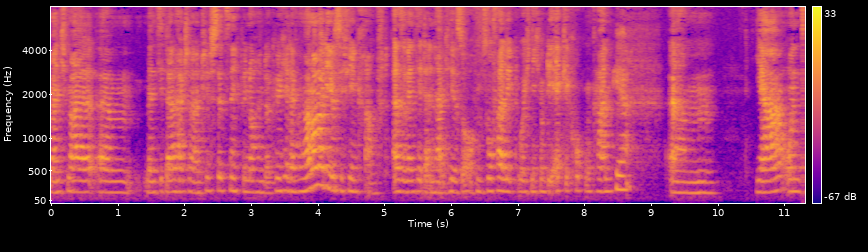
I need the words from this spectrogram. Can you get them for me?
manchmal, ähm, wenn sie dann halt schon am Tisch sitzen, ich bin noch in der Küche, dann kommt Mama, die Josephine krampft. Also wenn sie dann halt hier so auf dem Sofa liegt, wo ich nicht um die Ecke gucken kann. Ja. Ähm, ja, und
